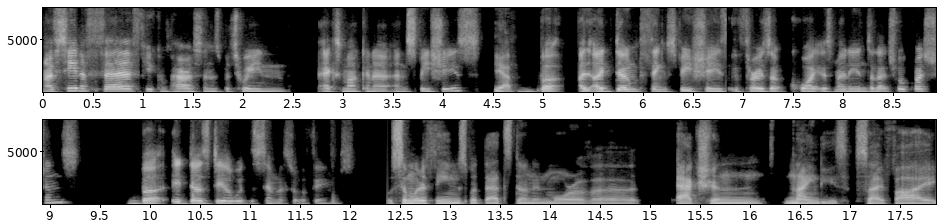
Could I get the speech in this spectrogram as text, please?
I've seen a fair few comparisons between Ex Machina and Species. Yeah. But I, I don't think Species throws up quite as many intellectual questions, but it does deal with the similar sort of themes. Similar themes, but that's done in more of a action 90s sci-fi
